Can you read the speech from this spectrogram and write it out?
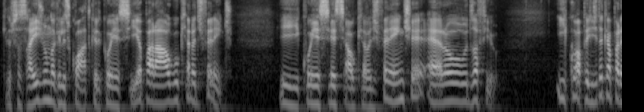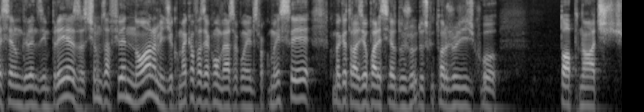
Que ele precisa sair de um daqueles quatro que ele conhecia para algo que era diferente. E conhecer esse algo que era diferente era o desafio. E com a medida que apareceram grandes empresas, tinha um desafio enorme de como é que eu fazia a conversa com eles para convencer, como é que eu trazia o parecer do, do escritório jurídico top-notch,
